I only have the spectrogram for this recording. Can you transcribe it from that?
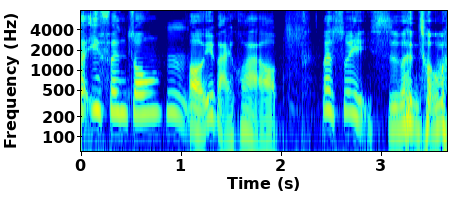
那一分钟，嗯，哦，一百块哦，那所以十分钟嘛，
